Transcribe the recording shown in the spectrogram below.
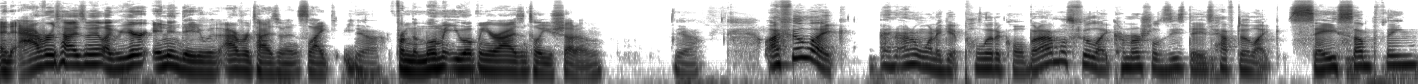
an advertisement. Like, you're inundated with advertisements, like, Yeah, from the moment you open your eyes until you shut them. yeah. I feel like, and I don't want to get political, but I almost feel like commercials these days have to like say something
